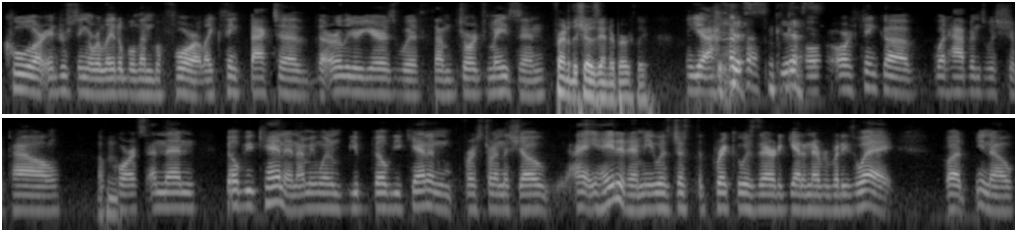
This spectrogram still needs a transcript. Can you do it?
cool or interesting or relatable than before. Like think back to the earlier years with um, George Mason. Friend of the show, Xander Berkeley. Yeah. Yes, yes. or, or think of what happens with Chappelle, of Mhm. course, and then Bill Buchanan. I mean, when Bu- Bill Buchanan first joined the show, I hated him. He was just the prick who was there to get in everybody's way. But you know,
